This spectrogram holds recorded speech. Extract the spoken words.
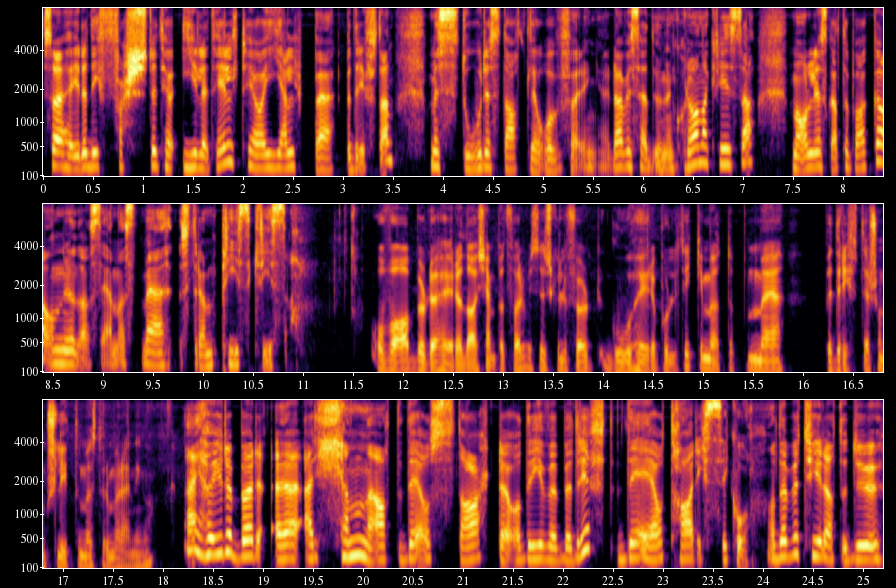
så er Høyre de første til å ile til, til å hjelpe bedrifter bedriftene med store statlige overføringer. Det har vi sett under koronakrisa, med oljeskattepakker, og nå da senest med strømpriskrisa. Og hva burde Høyre da kjempet for, hvis de skulle ført god Høyre-politikk i møte med bedrifter som sliter med strømregninga? Nei, Høyre bør eh, erkjenne at det å starte og drive bedrift, det er å ta risiko. Og Det betyr at du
